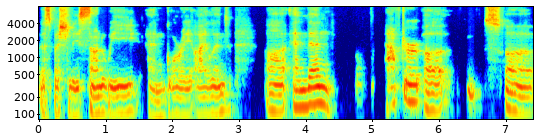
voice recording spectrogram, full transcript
especially Saint Louis and Gorée Island. Uh, and then after uh, uh,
